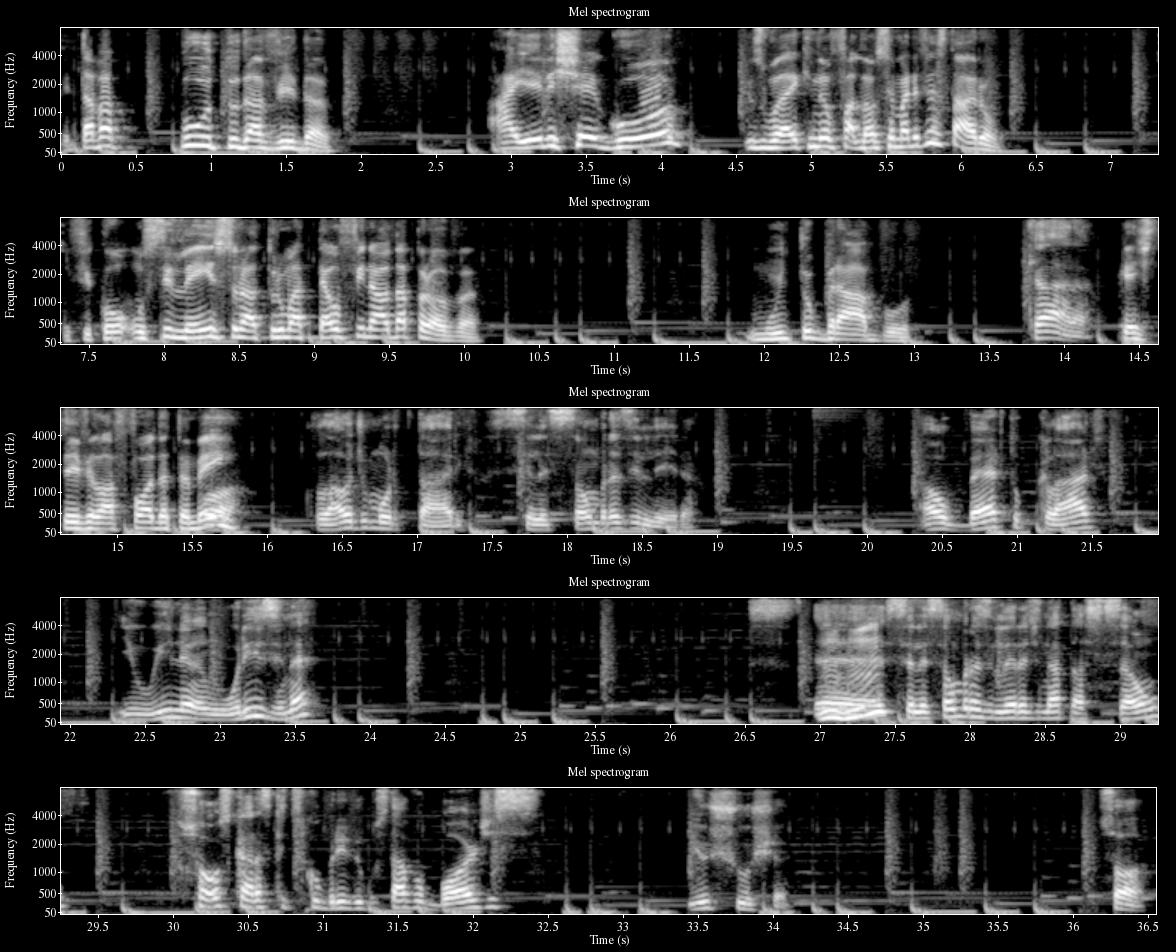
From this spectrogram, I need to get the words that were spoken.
Ele tava puto da vida. Aí ele chegou e os moleques não, não se manifestaram. E ficou um silêncio na turma até o final da prova. Muito brabo. Cara, Que a gente teve lá foda também. ó, Cláudio Mortari, seleção brasileira. Alberto Clar e William Urize, né? É, Uhum. Seleção brasileira de natação. Só os caras que descobriram o Gustavo Borges e o Xuxa. Só.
